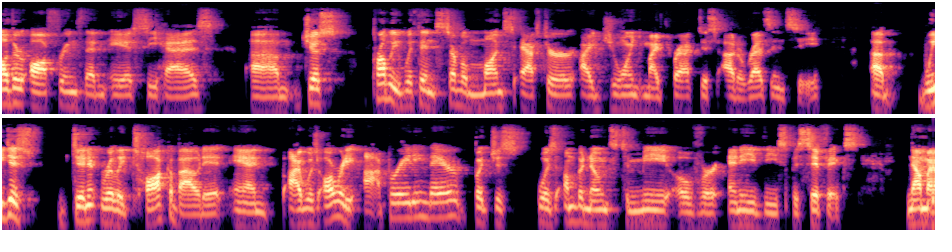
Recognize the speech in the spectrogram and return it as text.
other offerings that an ASC has um, just probably within several months after I joined my practice out of residency. Uh, we just didn't really talk about it. And I was already operating there, but just was unbeknownst to me over any of the specifics. Now, my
